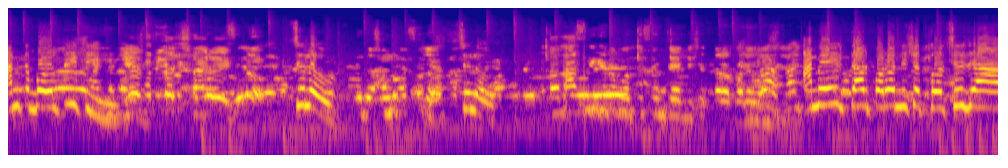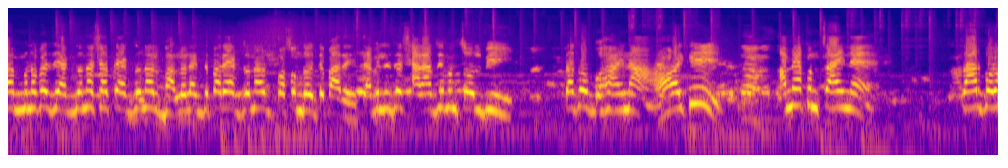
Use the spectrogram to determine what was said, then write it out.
আমি তো বলতেছি? ছিল। ছিল। তাহলে আমি তারপরও নিষেধ করছি যে মনে করি যে একজনের সাথে একজনের ভালো লাগতে পারে একজনের পছন্দ হইতে পারে। তা বলে যে সারা জীবন চলবি। তা তো হয় না। হয় কি? আমি এখন চাই না। তারপরে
